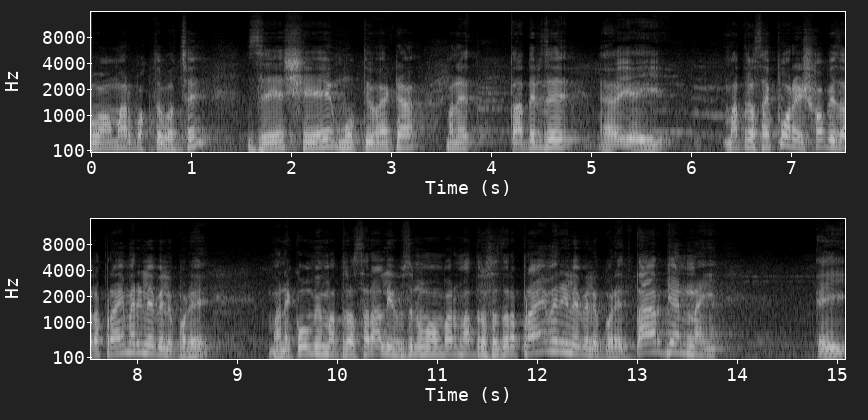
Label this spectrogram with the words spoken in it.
ও আমার বক্তব্য হচ্ছে যে, সে মুক্তি একটা মানে তাদের যে এই মাদ্রাসায় পড়ে, সবে যারা প্রাইমারি লেভেলে পড়ে মানে কৌমি মাদ্রাসার আলী হোসেন মোহাম্মদ মাদ্রাসা যারা প্রাইমারি লেভেলে পড়ে, তার জ্ঞান নাই এই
